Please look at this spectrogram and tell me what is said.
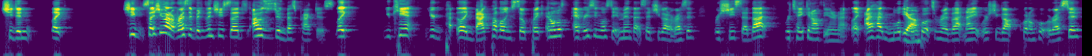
she didn't like she said she got arrested, but then she said I was just doing best practice. Like you can't you're like backpedaling so quick, and almost every single statement that said she got arrested, where she said that, were taken off the internet. Like I had multiple Yeah. quotes from her that night where she got quote unquote arrested,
